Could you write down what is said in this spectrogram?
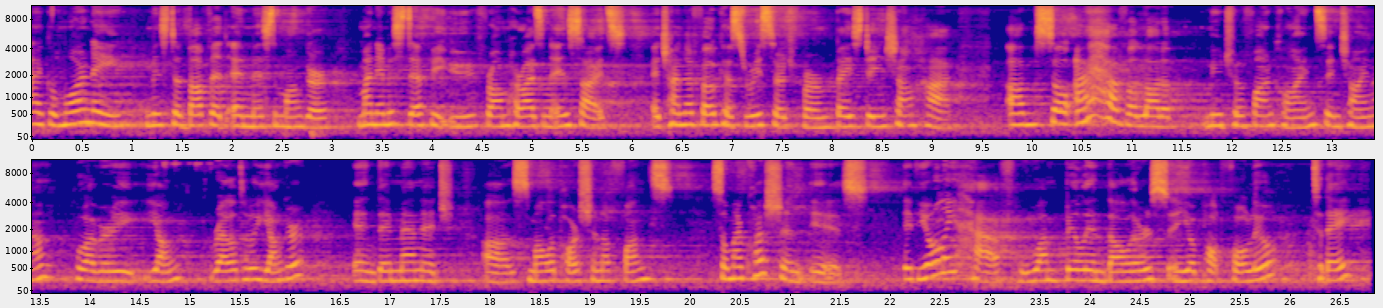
Hi, good morning, Mr. Buffett and Mr. Munger. My name is Steffi Yu from Horizon Insights, a China-focused research firm based in Shanghai. Um, so I have a lot of mutual fund clients in China who are very young, relatively younger, and they manage a smaller portion of funds. So my question is, if you only have $1 billion in your portfolio today,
